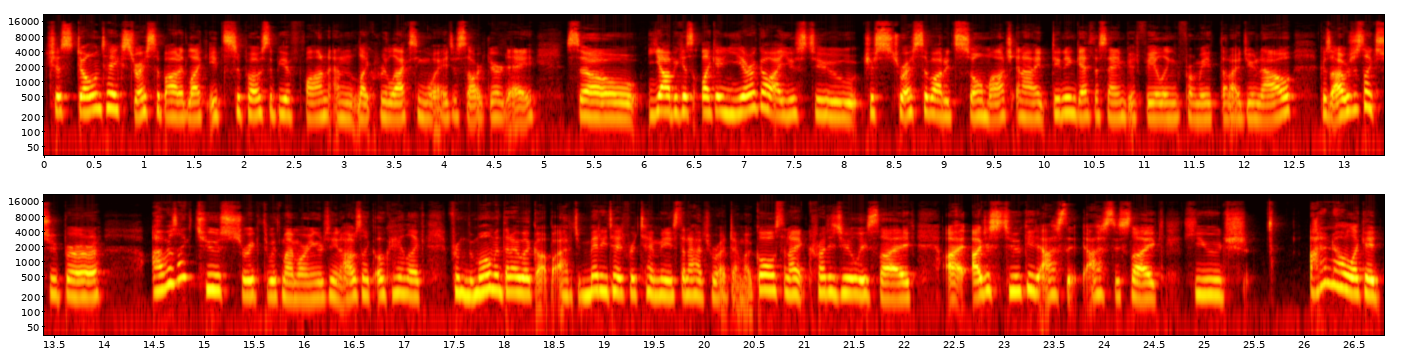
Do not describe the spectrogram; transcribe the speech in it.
just don't take stress about it. Like it's supposed to be a fun and like relaxing way to start your day. So yeah because like a year ago i used to just stress about it so much and i didn't get the same good feeling from it that i do now because i was just like super I was like too strict with my morning routine. I was like, okay, like from the moment that I wake up, I have to meditate for 10 minutes, then I have to write down my goals, and I is like I, I just took it as the, as this like huge I don't know, like a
